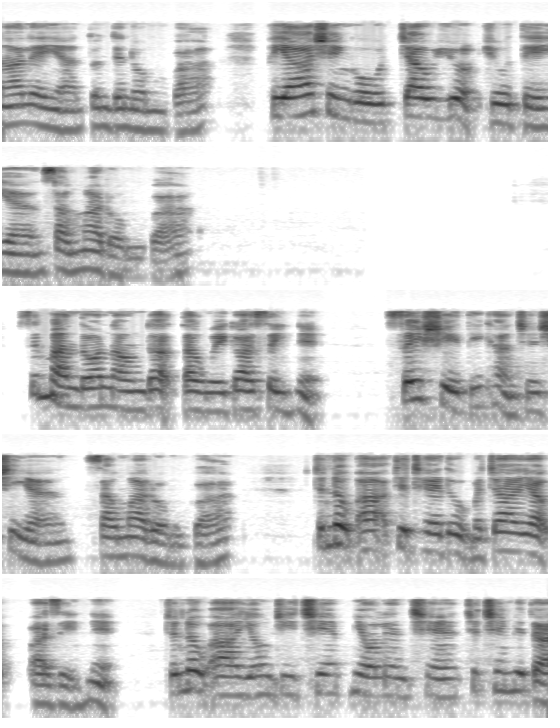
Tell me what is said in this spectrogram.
နားလည်ရန်တွင်တင်တော်မူပါဖျားရှင်ကိုကြောက်ရွံ့ယိုသေးရန်ဆောင်မတော်မူပါစစ်မှန်သောနောင်တတံဝေကစိတ်နှင့်စိတ်ရှည်သီးခံခြင်းရှိရန်ဆောင်မတော်မူပါကျွန်ုပ်အားအဖြစ်သေးသို့မကြရောက်ပါစေနှင့်ကျွန်ုပ်အားယုံကြည်ခြင်းမျှော်လင့်ခြင်းချစ်ခြင်းမေတ္တာ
